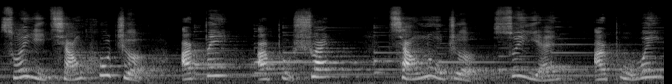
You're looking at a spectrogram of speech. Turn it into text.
所以强哭者而悲而不衰，强怒者虽严而不威。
